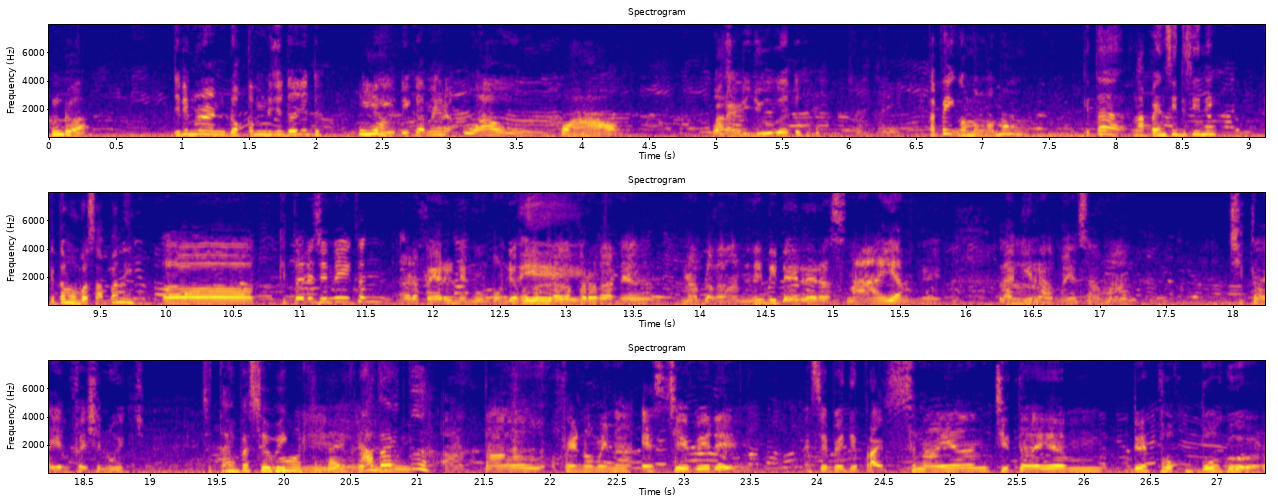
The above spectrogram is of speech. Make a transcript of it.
Enggak. Jadi beneran dokem di situ aja tuh. Iya. Di, di kamera. Wow. Wow. Parah ya? juga tuh. Tapi ngomong-ngomong, kita ngapain sih di sini? Kita mau bahas apa nih? Eh, kita di sini kan ada Ferry nih, mumpung dia Iya. fotografer kan ya. Nah belakangan ini di daerah-daerah Senayan, nih, lagi Hmm. ramai sama Citayam Fashion Week, coy. Cita Fashion Week. Oh, Citayam Fashion Apa Week. itu? atau fenomena SCBD, SCBD Pride. Senayan Citayam Depok Bogor.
